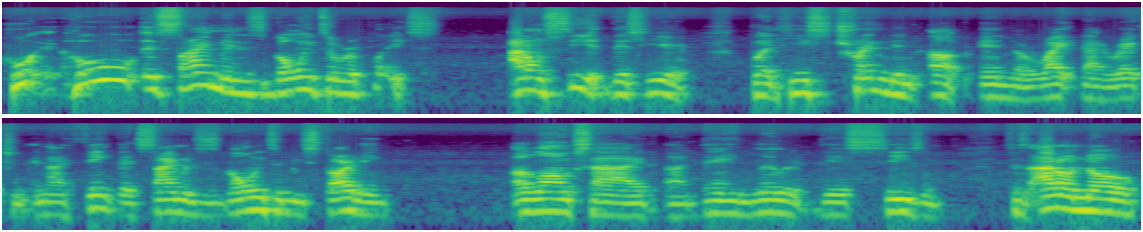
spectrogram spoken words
who who is Simons going to replace? I don't see it this year, but he's trending up in the right direction, and I think that Simons is going to be starting alongside uh, Dame Lillard this season. Since I don't know,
